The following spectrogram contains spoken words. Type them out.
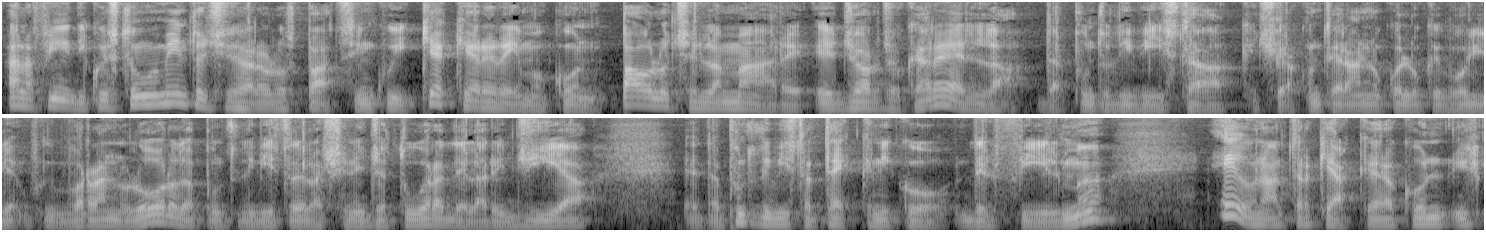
Alla fine di questo momento ci sarà lo spazio in cui chiacchiereremo con Paolo Cellammare e Giorgio Carella, dal punto di vista che ci racconteranno quello che voglia- che vorranno loro, dal punto di vista della sceneggiatura, della regia, eh, dal punto di vista tecnico del film. e un'altra chiacchiera con il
